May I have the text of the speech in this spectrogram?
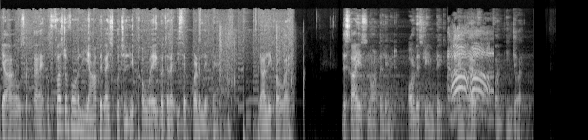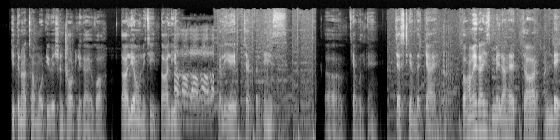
क्या हो सकता है। फ़र्स्ट ऑफ़ ऑल यहाँ पे गाइस कुछ लिखा हुआ है एक बार ज़रा इसे पढ़ लेते हैं। क्या लिखा हुआ है? The sky is not the limit always dream big and have fun enjoy कितना अच्छा मोटिवेशन थॉट लिखा है वाह तालियाँ होनी चाहिए तालियाँ। चलिए चेक करते हैं इस आ, क्या बोलते हैं चेस्ट के अंदर क्या है। तो हमें गाइस मिला है चार अंडे।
